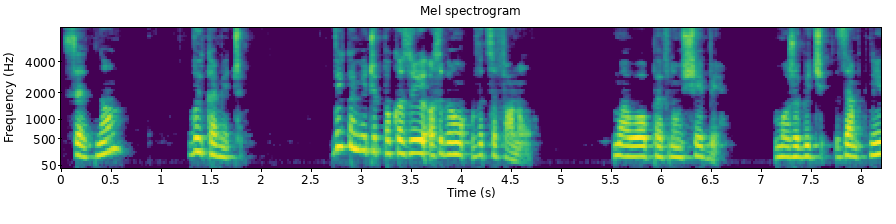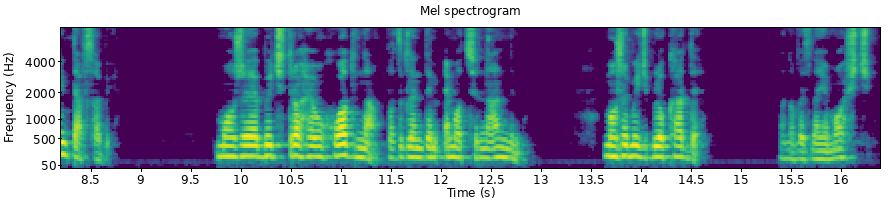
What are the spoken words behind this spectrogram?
Sedno. Dwójka mieczy. Dwójka mieczy pokazuje osobę wycofaną, mało pewną siebie. Może być zamknięta w sobie. Może być trochę chłodna pod względem emocjonalnym. Może mieć blokadę na nowe znajomości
